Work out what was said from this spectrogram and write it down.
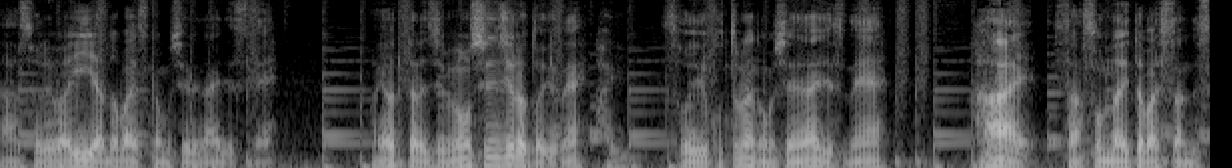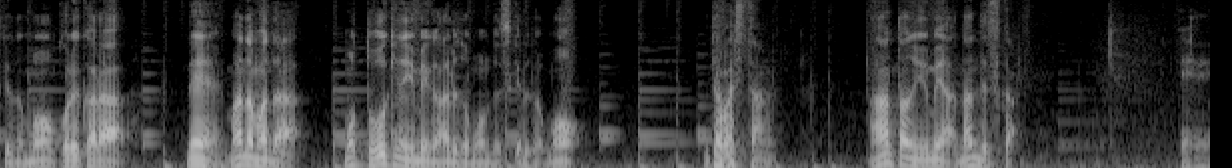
あそれはいいアドバイスかもしれないですね。迷ったら自分を信じろというね。はい、そういうことなのかもしれないですね。はい。さあそんな板橋さんですけどもこれからねまだまだもっと大きな夢があると思うんですけれども板橋さんあなたの夢は何ですか？えー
